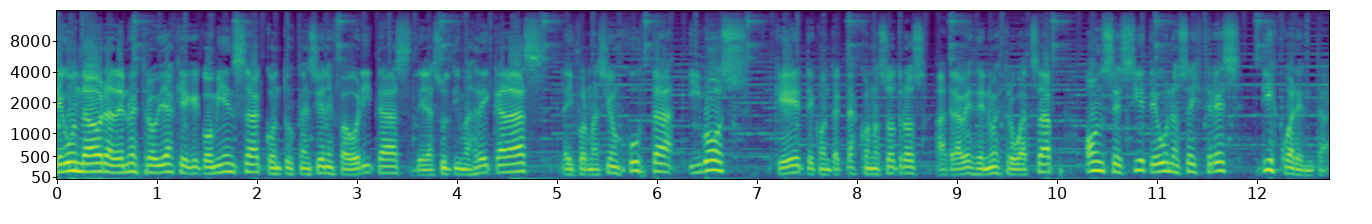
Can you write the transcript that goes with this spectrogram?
Segunda hora de nuestro viaje que comienza con tus canciones favoritas de las últimas décadas, la información justa y vos que te contactás con nosotros a través de nuestro WhatsApp 11 7163 1040.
